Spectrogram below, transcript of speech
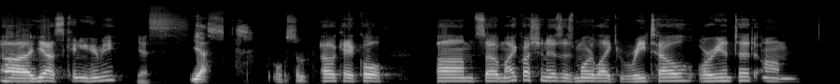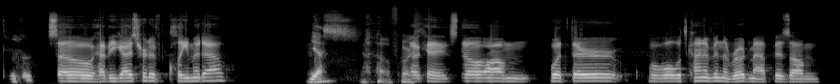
Uh, yes. Can you hear me? Yes. Yes. Awesome. Okay. Cool. Um, so my question is is more like retail oriented. Um, Mm-hmm. So, have you guys heard of KlimaDAO? Mm-hmm. Yes, of course. Okay, so um, what they're well, what's kind of in the roadmap is um,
